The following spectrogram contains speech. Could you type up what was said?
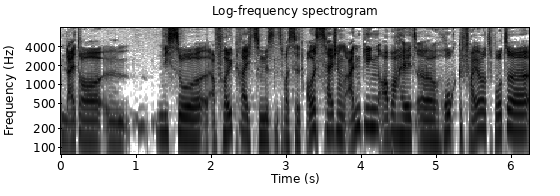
leider äh, nicht so erfolgreich, zumindest was die Auszeichnung anging, aber halt äh, hoch gefeiert wurde,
